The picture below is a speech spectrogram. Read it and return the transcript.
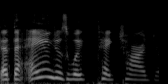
That the angels will take charge of.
